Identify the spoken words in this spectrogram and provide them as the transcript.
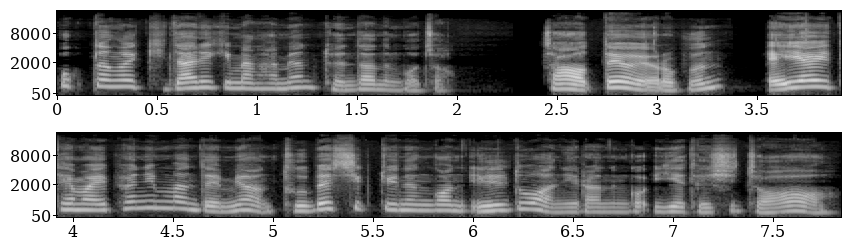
폭등을 기다리기만 하면 된다는 거죠. 자, 어때요, 여러분? AI 테마의 편입만 되면 두 배씩 뛰는 건 1도 아니라는 거 이해되시죠?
